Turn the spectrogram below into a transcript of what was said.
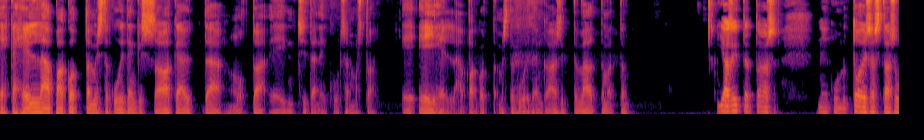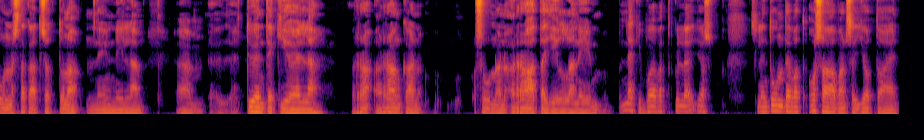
ehkä hellää pakottamista kuitenkin saa käyttää, mutta ei nyt sitä niin kuin semmoista ei, ei hellää pakottamista kuitenkaan sitten välttämättä. Ja sitten taas niin kuin toisesta suunnasta katsottuna, niin niillä äm, työntekijöillä, ra, rankan suunnan raatajilla, niin nekin voivat kyllä, jos silleen tuntevat osaavansa jotain.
